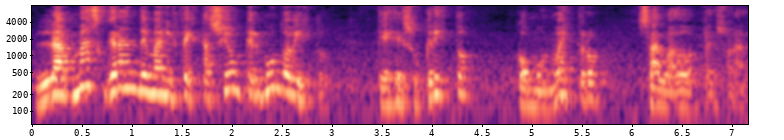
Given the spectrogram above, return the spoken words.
la más grande manifestación que el mundo ha visto, que es Jesucristo como nuestro Salvador personal.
